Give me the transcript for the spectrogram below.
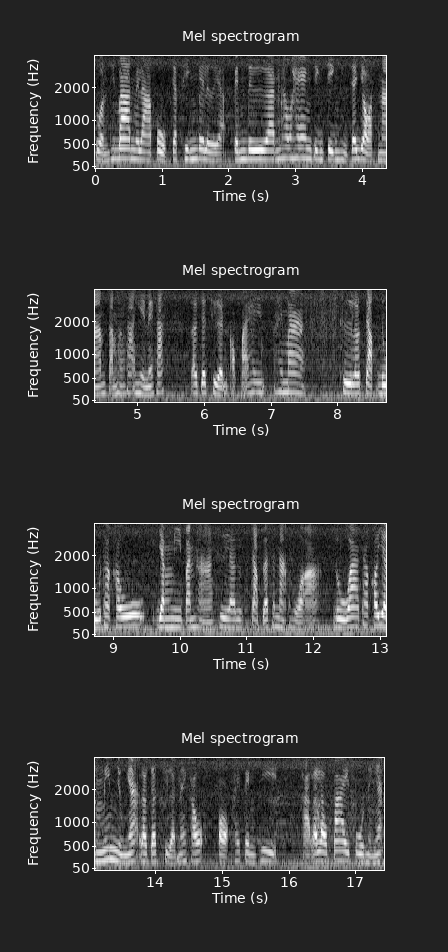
ส่วนที่บ้านเวลาปลูกจะทิ้งไปเลยอะ่ะ เป็นเดือนเท่าแห้งจริง ๆ ถึงจะหยอดน้ำตามข้างๆเห็นไหมคะ เราจะเฉือนออกไปให้ให้มาก คือเราจับดูถ้าเขายังมีปัญหาคือเราจับลักษณะหัว ดูว่าถ้าเขายังนิ่มอยู่เงี้ย เราจะเฉือนให้เขาออกให้เต็มที่ค่ะ แล้วเราป้ายปูนอย่างเงี้ย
